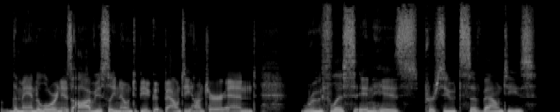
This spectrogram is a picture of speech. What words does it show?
the Mandalorian is obviously known to be a good bounty hunter and ruthless in his pursuits of bounties.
